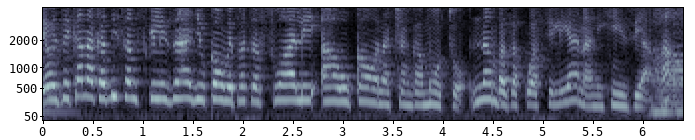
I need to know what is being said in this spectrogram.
yawezekana kabisa msikilizaji ukawa umepata swali au ukawa na changamoto. Namba za kuwasiliana ni hizi hapa.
